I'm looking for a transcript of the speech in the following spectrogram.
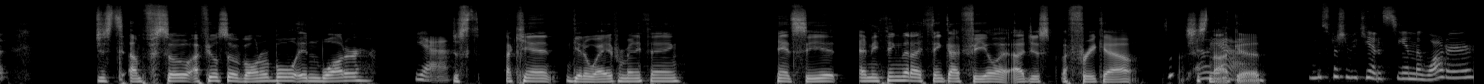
Just I'm so I feel so vulnerable in water. Yeah. Just I can't get away from anything. Can't see it. Anything that I think I feel, I, I just I freak out. It's just Oh, not yeah. good. Especially if you can't see in the water.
